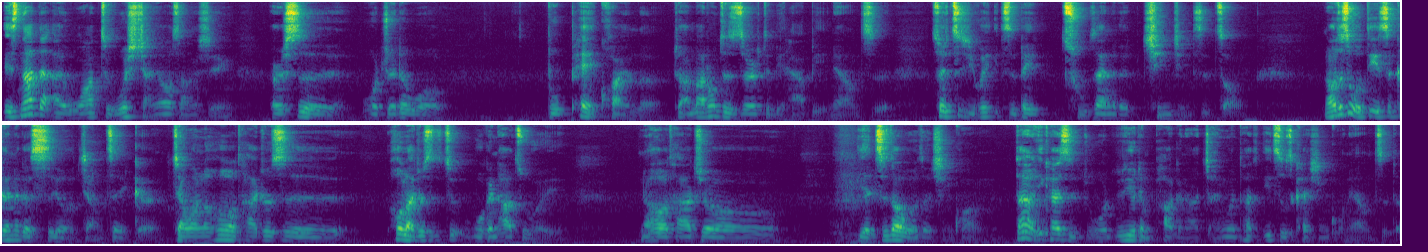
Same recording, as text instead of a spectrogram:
it's not that I want to，我想要伤心，而是我觉得我不配快乐，就 I don't deserve to be happy 那样子。所以自己会一直被处在那个情景之中。然后这是我第一次跟那个室友讲这个，讲完了后，他就是后来就是就我跟他住而已，然后他就也知道我有这个情况。当然一开始我就有点怕跟他讲，因为他一直是开心果那样子的。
